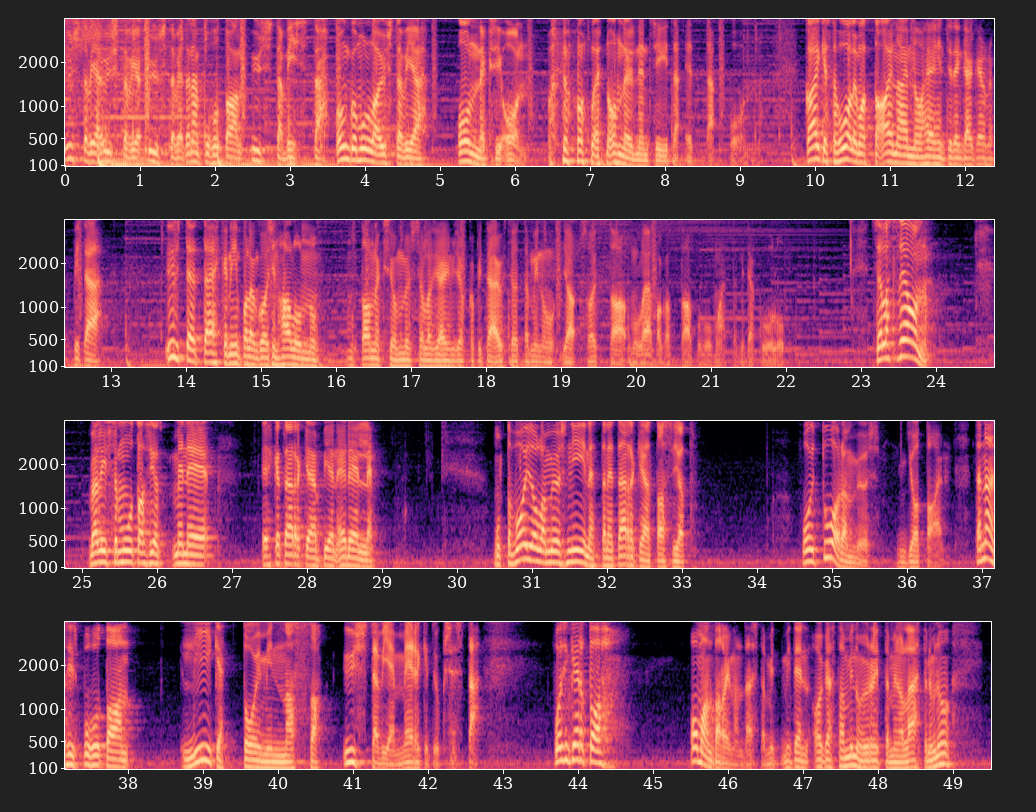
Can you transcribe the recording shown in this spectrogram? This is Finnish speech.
Ystäviä, ystäviä, ystäviä. Tänään puhutaan ystävistä. Onko mulla ystäviä? Onneksi on. Olen onnellinen siitä, että on. Kaikesta huolimatta aina en ole heihin tietenkään kerran pitää yhteyttä ehkä niin paljon kuin olisin halunnut, mutta onneksi on myös sellaisia ihmisiä, jotka pitää yhteyttä minuun ja soittaa mulle ja pakottaa puhumaan, että mitä kuuluu. Sellaista se on. Välissä muut asiat menee ehkä tärkeämpien edelle. Mutta voi olla myös niin, että ne tärkeät asiat voi tuoda myös jotain. Tänään siis puhutaan liiketoiminnassa ystävien merkityksestä. Voisin kertoa oman tarinan tästä, miten oikeastaan minun yrittäminen on lähtenyt. Minun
